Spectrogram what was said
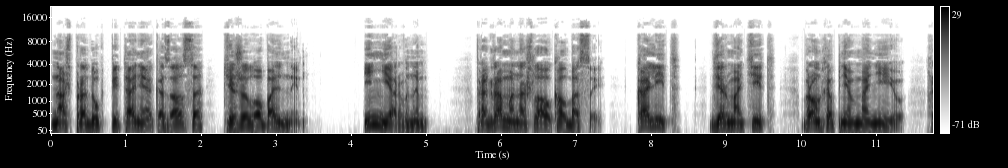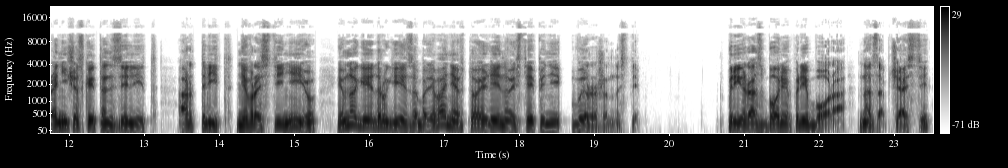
наш продукт питания оказался тяжело больным и нервным. Программа нашла у колбасы колит, дерматит, бронхопневмонию, хронический танзелит, артрит, неврастению и многие другие заболевания в той или иной степени выраженности. При разборе прибора на запчасти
